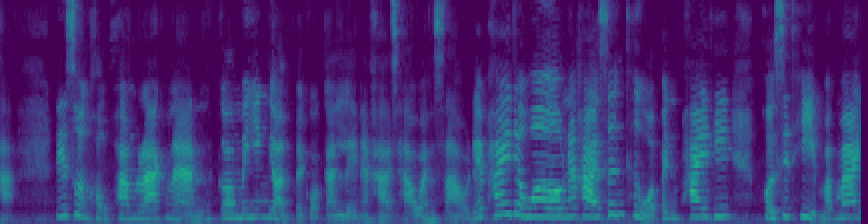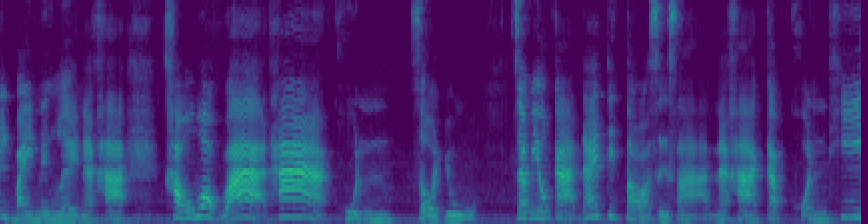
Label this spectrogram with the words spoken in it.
ค่ะ ในส่วนของความรักนั้นก็ไม่ยิ่งหย่อนไปกว่ากันเลยนะคะ ชาววันเสาร์ได้ไพ่ The World นะคะ ซึ่งถือว่าเป็นไพ่ที่ positive มากๆอีกใบหนึ่งเลยนะคะ เขาบอกว่าถ้าคุณโสดอยู่ จะมีโอกาสได้ติดต่อสื่อสารนะคะกับคนที่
